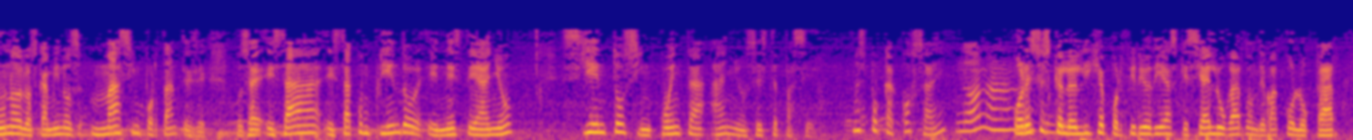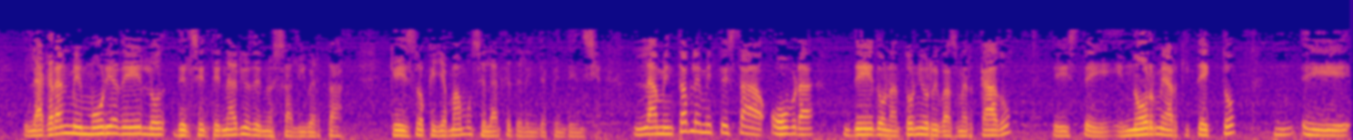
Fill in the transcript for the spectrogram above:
uno de los caminos más importantes. O sea, está, está cumpliendo en este año 150 años este paseo. No es poca cosa, ¿eh? No, no, no. Por eso es que lo elige Porfirio Díaz, que sea el lugar donde va a colocar la gran memoria de lo, del centenario de nuestra libertad, que es lo que llamamos el Ángel de la Independencia. Lamentablemente esta obra de don Antonio Rivas Mercado, este enorme arquitecto, eh,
